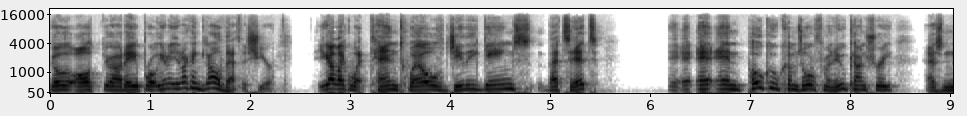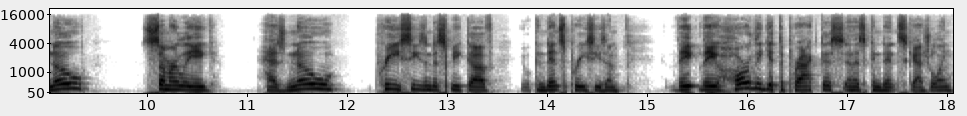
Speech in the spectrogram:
go all throughout April. You know, you're not going to get all of that this year. You got like what 10, 12 G League games. That's it. And, and Poku comes over from a new country, has no summer league, has no preseason to speak of. Condensed preseason. They they hardly get to practice in this condensed scheduling.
